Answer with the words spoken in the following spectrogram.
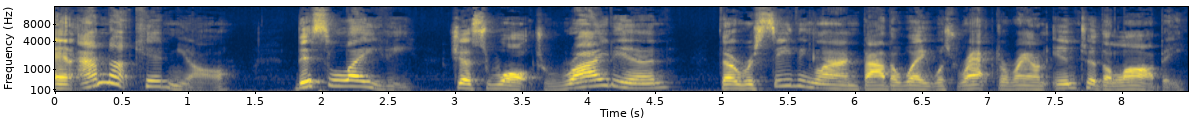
And I'm not kidding y'all. This lady just walked right in. The receiving line, by the way, was wrapped around into the lobby.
